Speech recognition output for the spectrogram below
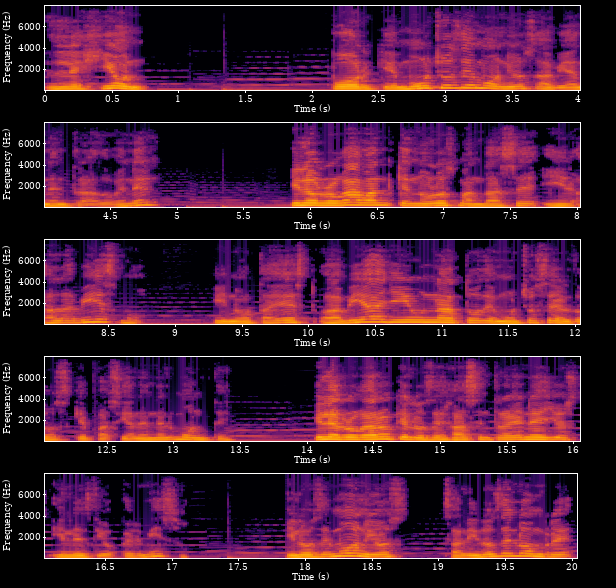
Legión, porque muchos demonios habían entrado en él. Y le rogaban que no los mandase ir al abismo. Y nota esto, había allí un hato de muchos cerdos que pasían en el monte, y le rogaron que los dejase entrar en ellos, y les dio permiso. Y los demonios, salidos del hombre,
